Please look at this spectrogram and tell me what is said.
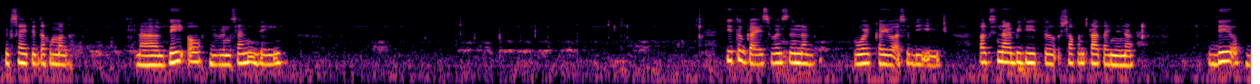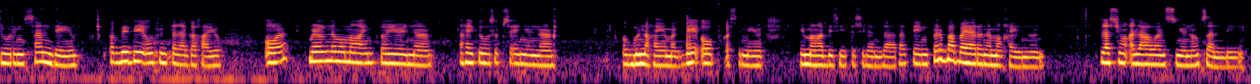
Excited ako mag mag day off during Sunday. Dito guys, once na nag-work kayo as a DH, pag sinabi dito sa kontrata nyo na day off during Sunday, pag day off yun talaga kayo, Or, meron namang mga employer na nakikiusap sa inyo na huwag muna kayo mag-day off kasi may, may mga bisita silang darating. Pero babayaran naman kayo nun. Plus yung allowance nyo ng Sunday.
